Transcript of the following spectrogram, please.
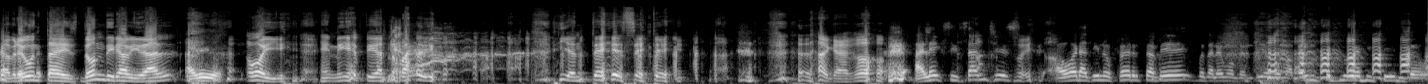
La pregunta es, ¿dónde irá Vidal hoy en ESPN Radio y en TST? La cagó. Alexis Sánchez ahora tiene oferta de, pues la hemos vendido como a 20 clubes distintos.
